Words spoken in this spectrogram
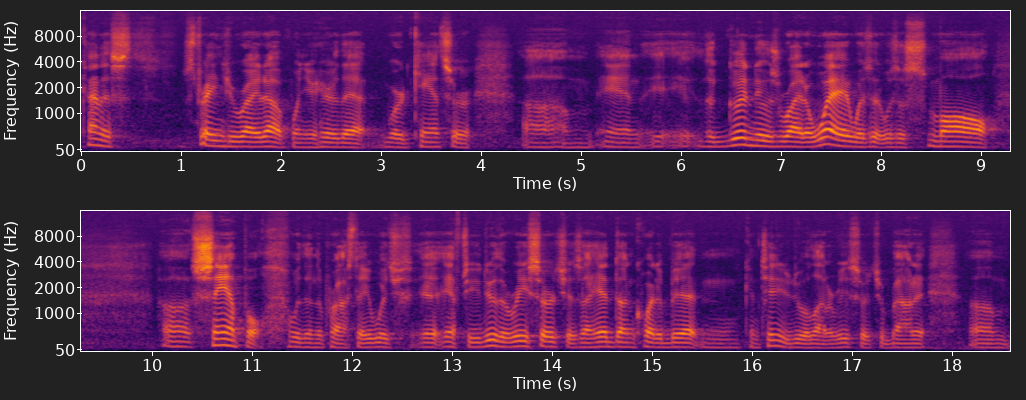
kind of straightens you right up when you hear that word cancer. Um, and it, it, the good news right away was it was a small uh, sample within the prostate, which after you do the research, as I had done quite a bit and continue to do a lot of research about it, um,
